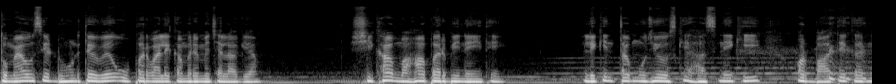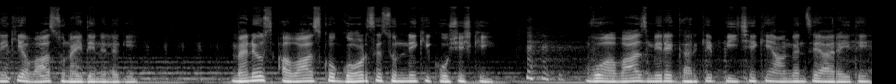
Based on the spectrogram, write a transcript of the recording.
तो मैं उसे ढूंढते हुए ऊपर वाले कमरे में चला गया। शिखा वहाँ पर भी नहीं थी, लेकिन तब मुझे उसके हंसने की और बातें करने की आवाज़ सुनाई देने लगी। मैंने उस आवाज़ को गौर से सुनने की कोशिश की। वो आवाज़ मेरे घर के पीछे के आँगन से आ रही थी।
